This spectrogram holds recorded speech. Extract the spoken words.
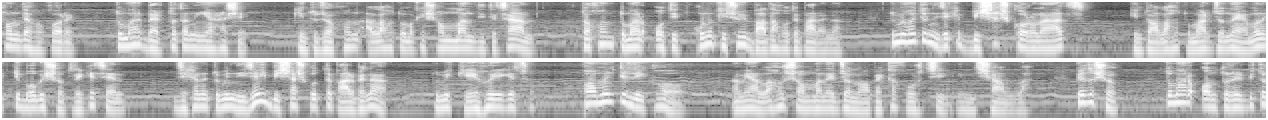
সন্দেহ করে। তোমার ব্যর্থতা নিয়ে হাসে। কিন্তু যখন আল্লাহ তোমাকে সম্মান দিতে চান, তখন তোমার অতীত কোনো কিছুই বাধা হতে পারে না। তুমি হয়তো নিজেকে বিশ্বাস করো না আজ, কিন্তু আল্লাহ তোমার জন্য এমন একটি ভবিষ্যৎ রেখেছেন, যেখানে তুমি নিজেই বিশ্বাস করতে পারবে না। তুমি কে হয়ে গেছো? কমেন্টে লিখো। আমি আল্লাহর সম্মানের জন্য অপেক্ষা করছি, ইনশাআল্লাহ। প্রিয় দর্শক, তোমার অন্তরের ভিতর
